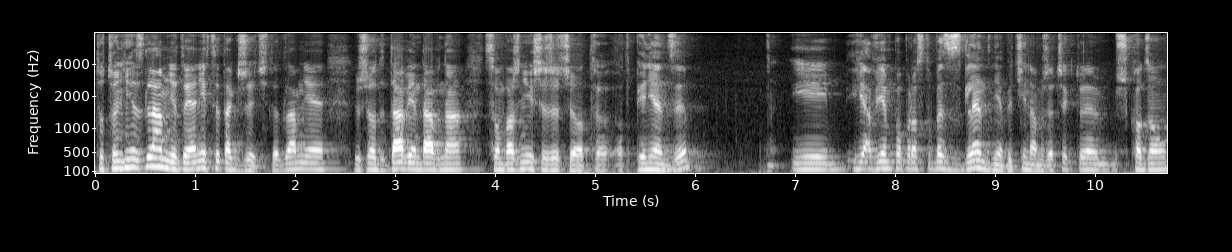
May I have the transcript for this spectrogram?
to to nie jest dla mnie, to ja nie chcę tak żyć. To dla mnie już od dawien dawna są ważniejsze rzeczy od, od pieniędzy. I ja wiem po prostu bezwzględnie wycinam rzeczy, które szkodzą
